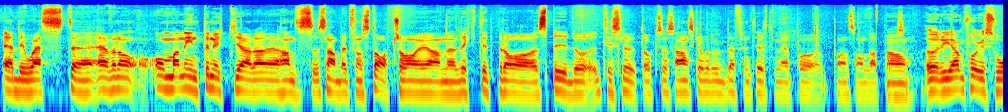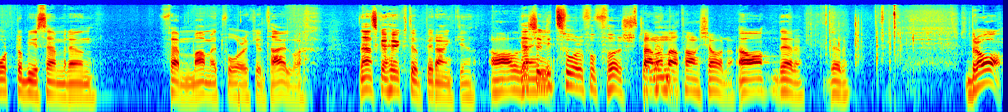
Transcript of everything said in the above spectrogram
Eddie West, eh, även om, man inte nyttjar eh, hans snabbhet från start så har han en riktigt bra speed till slut också. Så han ska väl definitivt med på, på en sån lapp också. Ja. Örjan får ju svårt att bli sämre än femma med två Oracle Tile. Va? Den ska högt upp i ranken. Ja, det Kanske är lite svår att få först. spännande att han kör den. Ja, det är det. det, är det. Bra,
